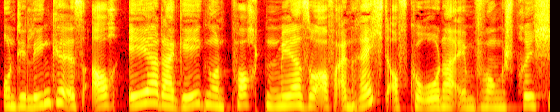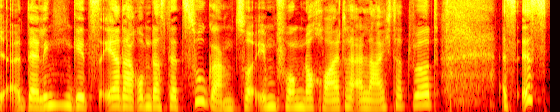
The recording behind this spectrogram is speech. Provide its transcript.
und die Linke ist auch eher dagegen und pochten mehr so auf ein Recht auf Corona-Impfung. Sprich, der Linken geht es eher darum, dass der Zugang zur Impfung noch weiter erleichtert wird. Es ist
